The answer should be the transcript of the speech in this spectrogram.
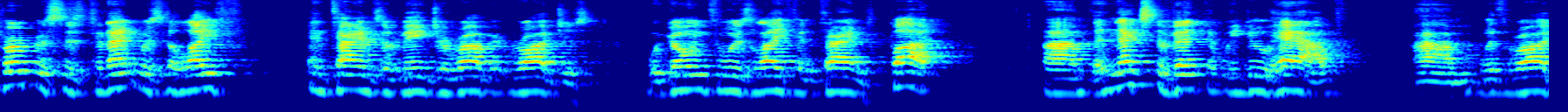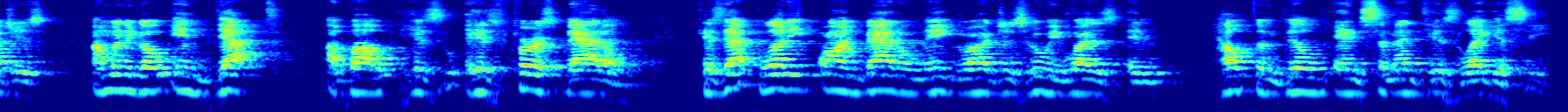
purposes, tonight was the life and times of Major Robert Rogers. We're going through his life and times, but um, the next event that we do have um, with Rogers, I'm going to go in depth about his his first battle, because that bloody pond battle made Rogers who he was and helped him build and cement his legacy.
